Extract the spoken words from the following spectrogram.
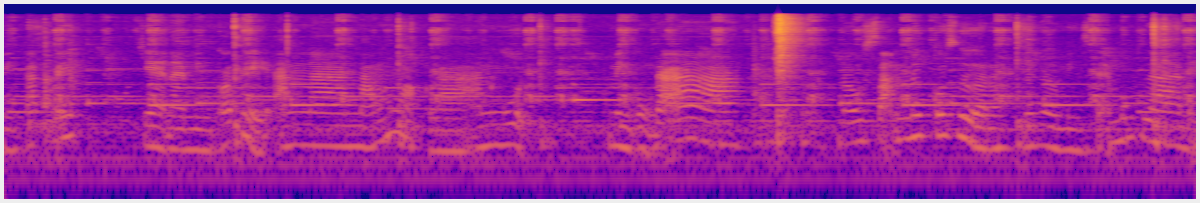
Mình tắt bếp. Chè này mình có thể ăn à, nóng hoặc là ăn nguội. Mình cũng đã à, nấu sẵn nước cốt dừa rồi. Bây giờ mình sẽ múc ra để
